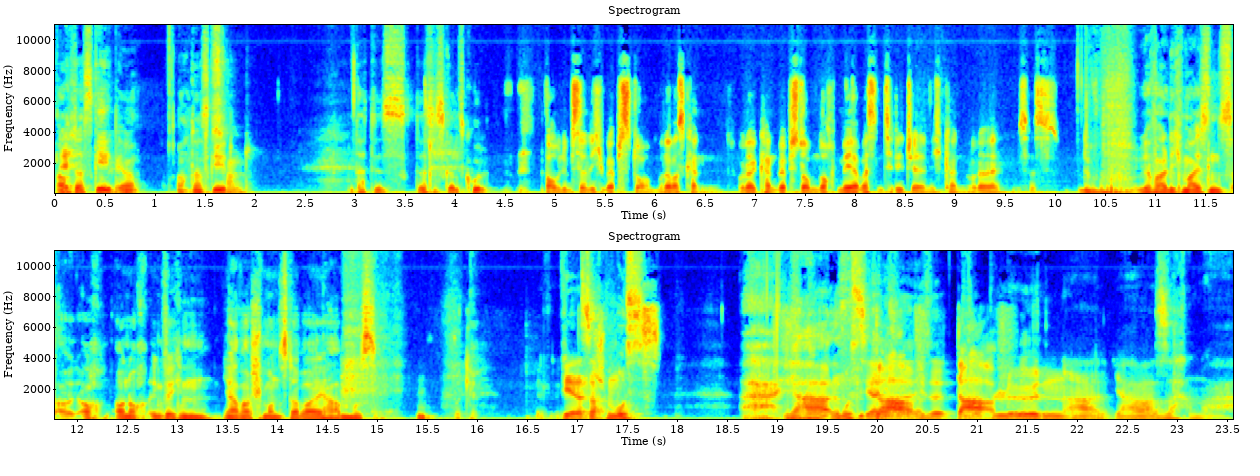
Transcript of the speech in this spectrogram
Auch Echt? das geht, okay. ja. Auch das geht. Das ist, das ist ganz cool. Warum nimmst du nicht WebStorm? Oder was kann, oder kann WebStorm noch mehr, was IntelliJ nicht kann? Oder ist das? Ja, weil ich meistens auch, auch noch irgendwelchen Java-Schmons dabei haben muss. Okay. Wie er das sagt, muss. Ja, muss ja da, diese, diese, diese blöden ah, Java-Sachen. Ah.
